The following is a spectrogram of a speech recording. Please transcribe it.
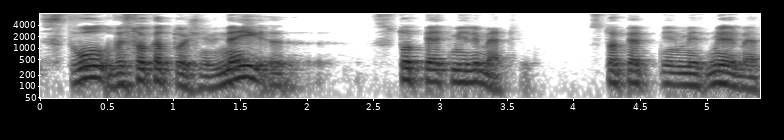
ствол, високоточний. В неї е, 105 мм. 105 мм.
